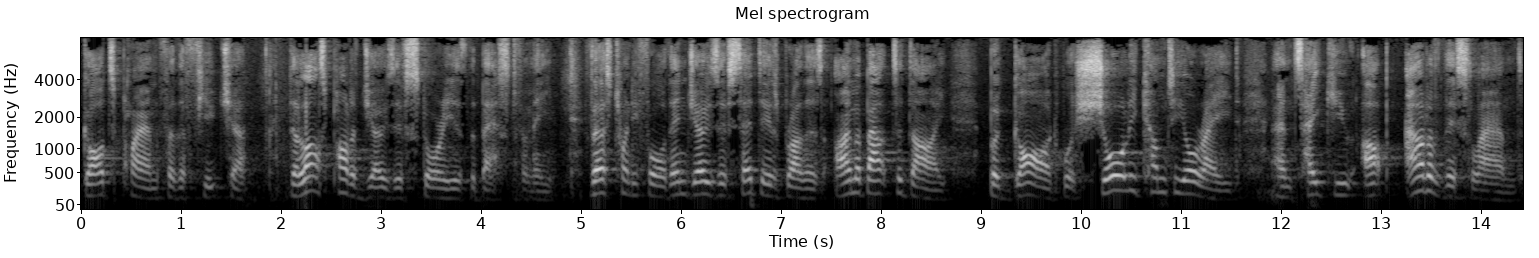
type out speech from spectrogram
God's plan for the future. The last part of Joseph's story is the best for me. Verse 24 Then Joseph said to his brothers, I'm about to die, but God will surely come to your aid and take you up out of this land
